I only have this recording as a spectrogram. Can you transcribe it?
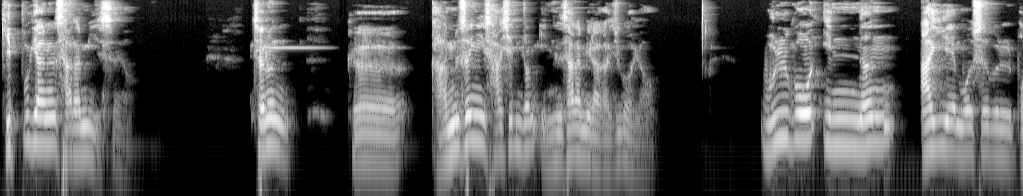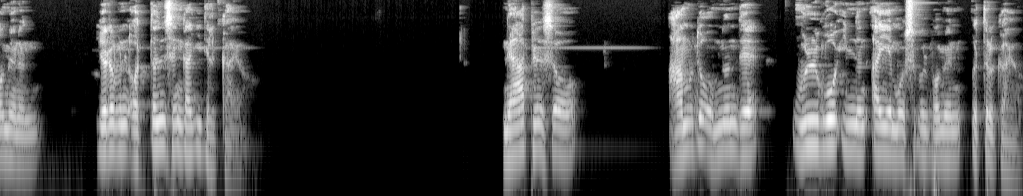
기쁘게 하는 사람이 있어요. 저는 그 감성이 사실은 좀 있는 사람이라 가지고요. 울고 있는 아이의 모습을 보면은 여러분 어떤 생각이 들까요? 내 앞에서 아무도 없는데 울고 있는 아이의 모습을 보면 어떨까요?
